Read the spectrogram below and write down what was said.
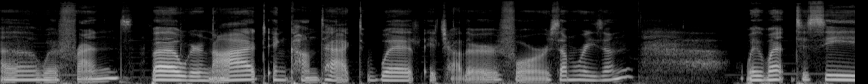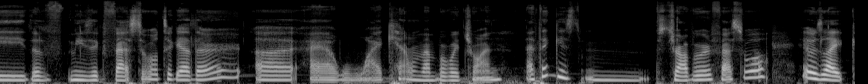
uh, with friends, but we're not in contact with each other for some reason we went to see the music festival together. Uh, I, I can't remember which one. I think it's um, Strawberry Festival. It was like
